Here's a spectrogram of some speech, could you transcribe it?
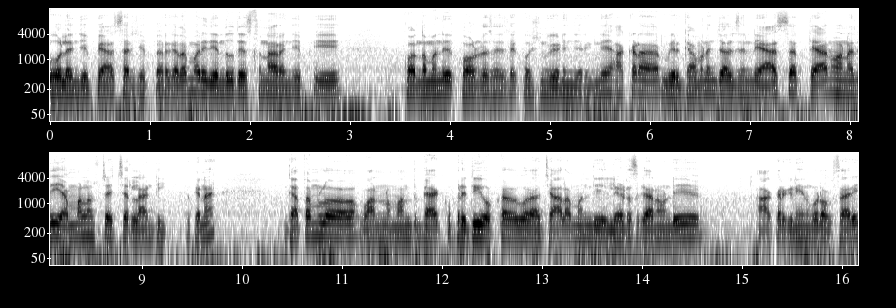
గోల్ అని చెప్పి యాస్ సార్ చెప్పారు కదా మరి ఇది ఎందుకు తెస్తున్నారని చెప్పి కొంతమంది ఫౌండర్స్ అయితే క్వశ్చన్ వేయడం జరిగింది. అక్కడ మీరు గమనించాల్సింది యాస్ సార్ తేను అన్నది ఎంఎల్ఎం స్ట్రక్చర్ లాంటి ఓకేనా? గతంలో వన్ మంత్ బ్యాక్ ప్రతి ఒక్కరు కూడా చాలామంది లీడర్స్ కానివ్వండి ఆఖరికి నేను కూడా ఒకసారి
